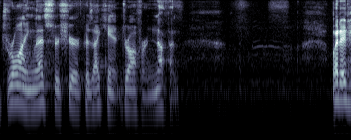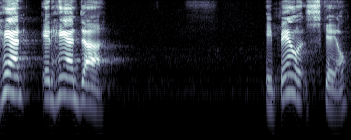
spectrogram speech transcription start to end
drawing, that's for sure, because I can't draw for nothing. But it had, it had uh, a balance scale.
